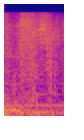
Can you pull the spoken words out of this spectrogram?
Shoot!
